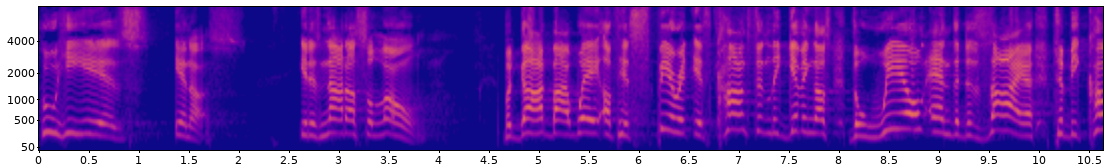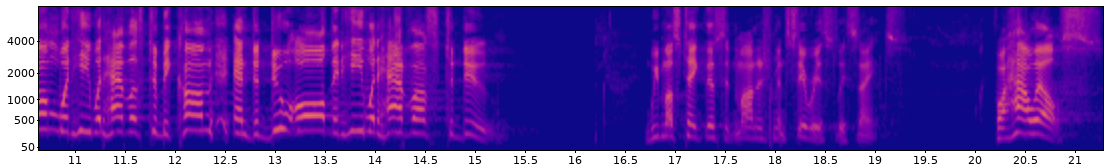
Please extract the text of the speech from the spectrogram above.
who He is in us. It is not us alone, but God, by way of His Spirit, is constantly giving us the will and the desire to become what He would have us to become and to do all that He would have us to do. We must take this admonishment seriously, saints. For how else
